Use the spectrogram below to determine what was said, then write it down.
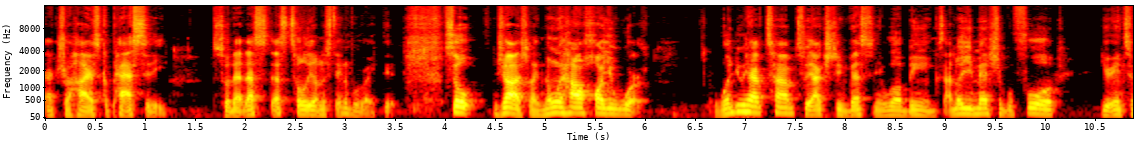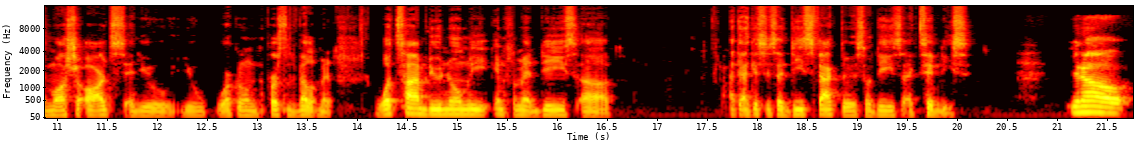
at your highest capacity. So that that's that's totally understandable right there. So Josh, like knowing how hard you work, when do you have time to actually invest in your well-being? Because I know you mentioned before you're into martial arts and you you work on personal development. What time do you normally implement these? Uh, I guess you said these factors or these activities. You know,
